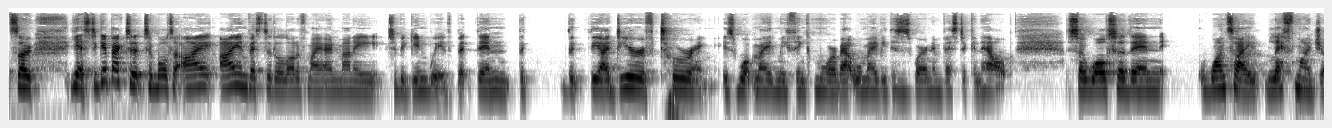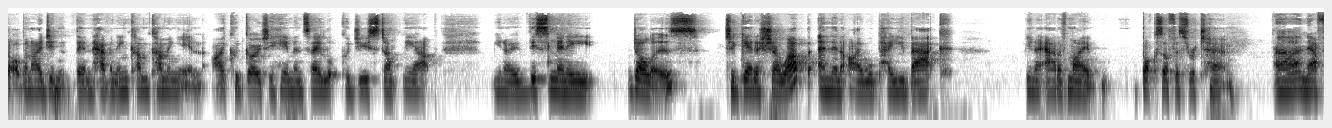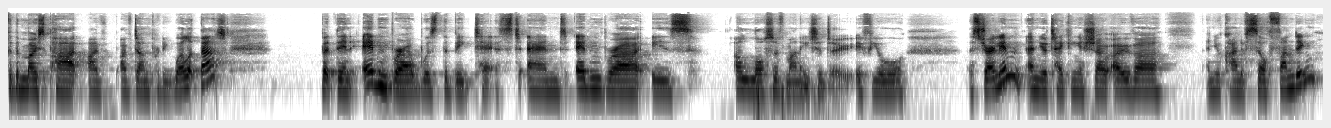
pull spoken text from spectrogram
So yes, to get back to, to Walter, I, I invested a lot of my own money to begin with, but then the, the, the idea of touring is what made me think more about, well, maybe this is where an investor can help. So Walter then once I left my job and I didn't then have an income coming in, I could go to him and say, look, could you stump me up, you know, this many dollars to get a show up, and then I will pay you back, you know, out of my box office return. Uh, now, for the most part, I've I've done pretty well at that. But then Edinburgh was the big test, and Edinburgh is a lot of money to do if you're Australian and you're taking a show over and you're kind of self funding.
